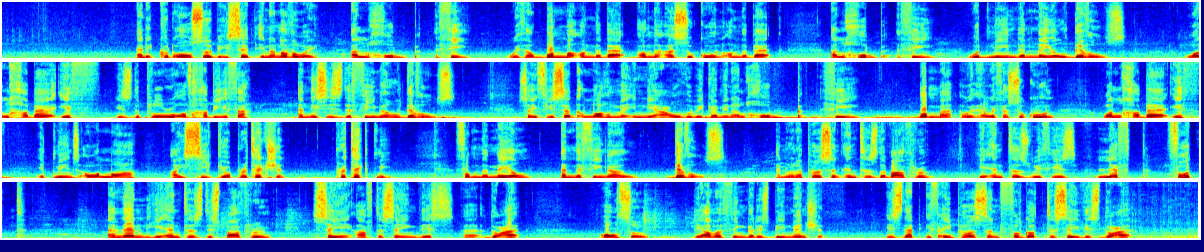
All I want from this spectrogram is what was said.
And it could also be said in another way, al-khubthi with a dhamma on the ba, on the a sukun on the ba. Al-khubthi would mean the male devils. Wal khaba'ith is the plural of khabitha, and this is the female devils. So if you said Allahumma inni a'udhu bika min al-khubthi, dhamma with, with a sukun, wal khaba'ith, it means, Oh Allah, I seek your protection. Protect me from the male and the female devils. And when a person enters the bathroom, he enters with his left foot. And then he enters this bathroom saying after saying this uh, dua. Also, the other thing that is being mentioned is that if a person forgot to say this dua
